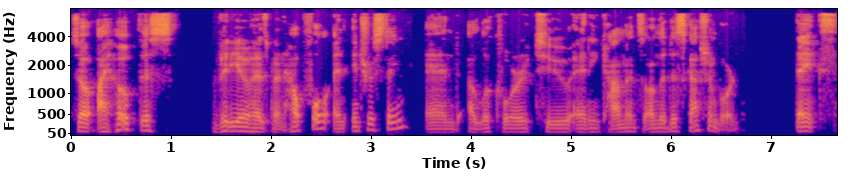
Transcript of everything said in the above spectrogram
So I hope this video has been helpful and interesting, and I look forward to any comments on the discussion board. Thanks.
